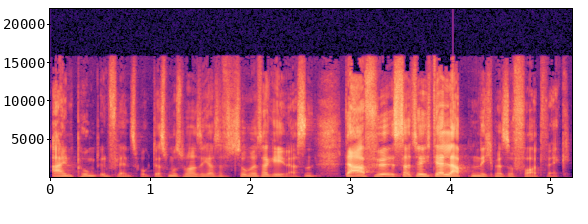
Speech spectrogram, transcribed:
Ein Punkt in Flensburg. Das muss man sich aus der Zunge zergehen lassen. Dafür ist natürlich der Lappen nicht mehr sofort weg.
